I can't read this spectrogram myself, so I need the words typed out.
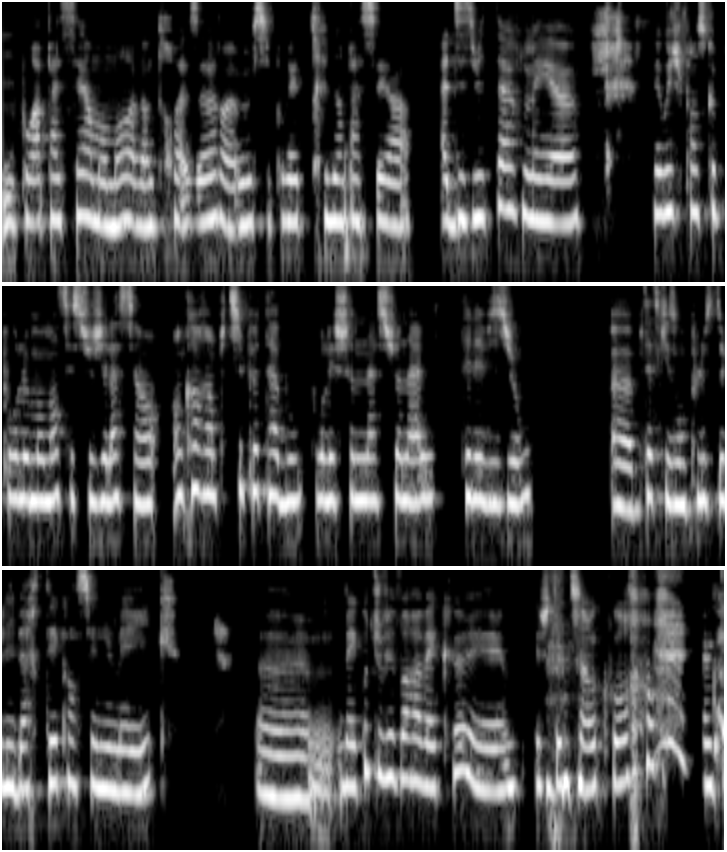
il pourra passer un moment à 23 heures, même s'il pourrait très bien passer à, à 18 heures, mais mais oui, je pense que pour le moment, ces sujets-là, c'est encore un petit peu tabou pour les chaînes nationales, télévision. Euh, peut-être qu'ils ont plus de liberté quand c'est numérique. Euh, bah écoute, je vais voir avec eux et, je te tiens au courant. ok.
